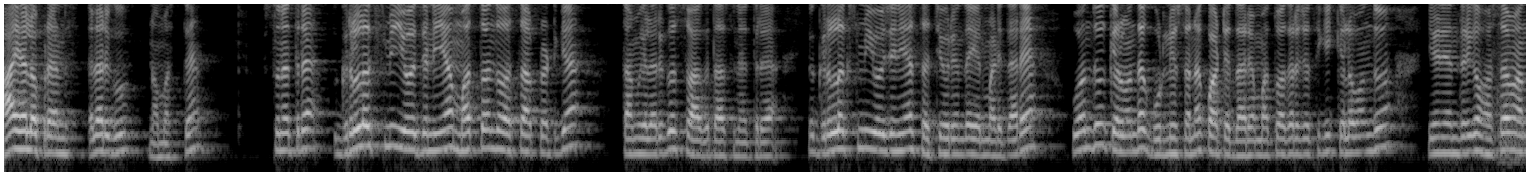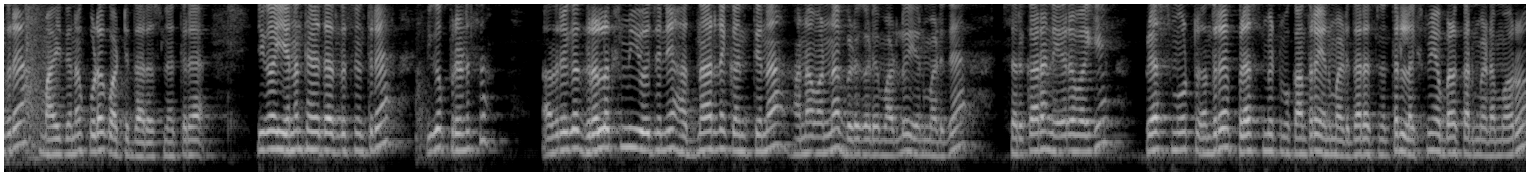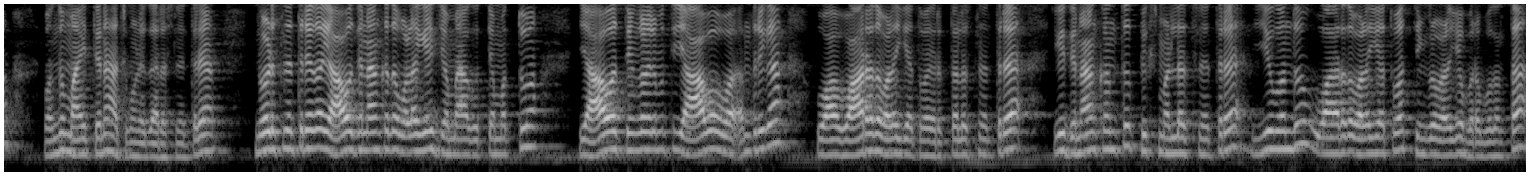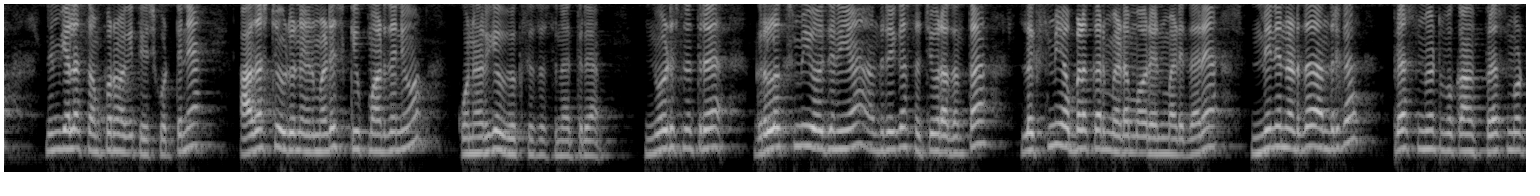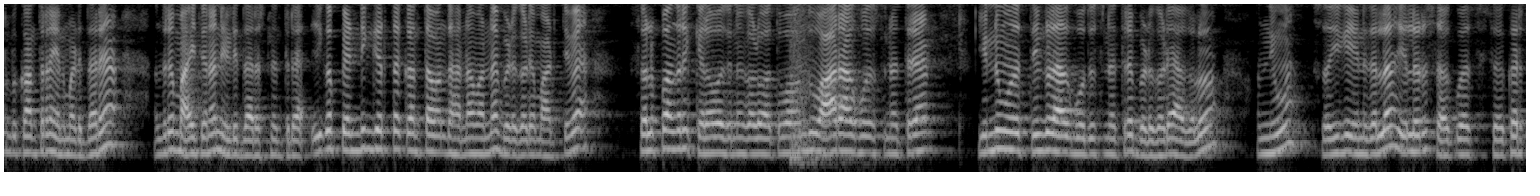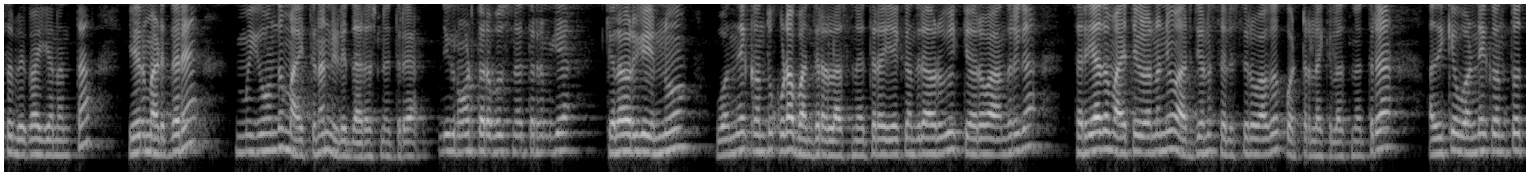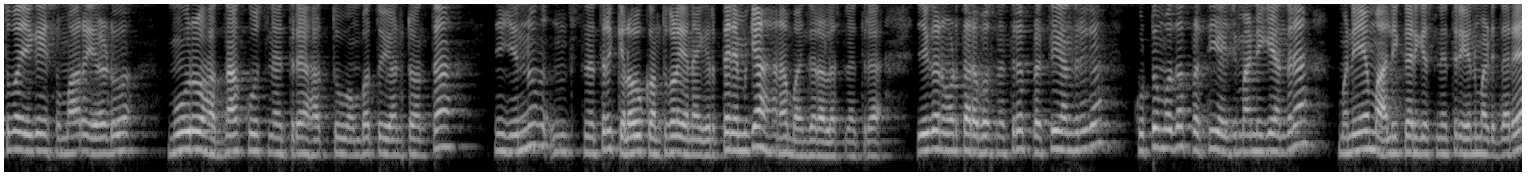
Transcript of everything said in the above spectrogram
Hi hello friends ಎಲ್ಲರಿಗೂ ನಮಸ್ತೆ. ಸ್ನೇಹಿತರೆ, ಗೃಹಲಕ್ಷ್ಮಿ ಯೋಜನೆಯ ಮತ್ತೊಂದು ಹೊಸ ಅಪ್ಡೇಟ್ಗೆ ತಮಗೆಲ್ಲರಿಗೂ ಸ್ವಾಗತ ಸ್ನೇಹಿತರೆ. ಗೃಹಲಕ್ಷ್ಮಿ ಯೋಜನೆಯ ಸಚಿವರಿಂದ ಏನು ಮಾಡಿದ್ದಾರೆ? ಒಂದು, ಕೆಲವೊಂದು ಗುಡ್ ನ್ಯೂಸನ್ನು ಕೊಟ್ಟಿದ್ದಾರೆ ಮತ್ತು ಅದರ ಜೊತೆಗೆ ಕೆಲವೊಂದು ಏನೆಂದರೆ ಹೊಸ ಅಂದರೆ ಮಾಹಿತಿಯನ್ನು ಕೂಡ ಕೊಟ್ಟಿದ್ದಾರೆ ಸ್ನೇಹಿತರೆ. ಈಗ ಏನಂತ ಹೇಳ್ತಾರೆ ಅಂದರೆ ಸ್ನೇಹಿತರೆ? ಈಗ ಫ್ರೆಂಡ್ಸ್ ಅಂದರೆ ಈಗ ಗೃಹಲಕ್ಷ್ಮಿ ಯೋಜನೆ ಹದಿನಾರನೇ ಕಂತಿನ ಹಣವನ್ನು ಬಿಡುಗಡೆ ಮಾಡಲು ಏನು ಮಾಡಿದೆ? ಸರ್ಕಾರ ನೇರವಾಗಿ ಪ್ರೆಸ್ ಮೀಟ್ ಅಂದರೆ ಪ್ರೆಸ್ ಮೀಟ್ ಮುಖಾಂತರ ಏನು ಮಾಡಿದ್ದಾರೆ ಸ್ನೇಹಿತರೆ? ಲಕ್ಷ್ಮೀ ಹೆಬ್ಬಾಳ್ಕರ್ ಮೇಡಮ್ ಅವರು ಒಂದು ಮಾಹಿತಿಯನ್ನು ಹಚ್ಕೊಂಡಿದ್ದಾರೆ ಸ್ನೇಹಿತರೆ. ನೋಡಿ ಸ್ನೇಹಿತರೆ, ಈಗ ಯಾವ ದಿನಾಂಕದ ಒಳಗೆ ಜಮೆ ಆಗುತ್ತೆ ಮತ್ತು ಯಾವ ತಿಂಗಳಲ್ಲಿ ಮತ್ತು ಯಾವ ಅಂದ್ರೆ ಈಗ ವಾರದ ಒಳಗೆ ಅಥವಾ ಇರುತ್ತಲ್ಲ ಸ್ನೇಹಿತರೆ? ಈ ದಿನಾಂಕ ಅಂತೂ ಫಿಕ್ಸ್ ಮಾಡಲ್ಲ ಸ್ನೇಹಿತರೆ? ಈ ಒಂದು ವಾರದ ಒಳಗೆ ಅಥವಾ ತಿಂಗಳ ಒಳಗೆ ಬರ್ಬೋದಂತ ನಿಮಗೆಲ್ಲ ಸಂಪೂರ್ಣವಾಗಿ ತಿಳಿಸ್ಕೊಡ್ತೀನಿ. ಆದಷ್ಟು ವಿಡಿಯೋನ ಏನು ಮಾಡಿ ಸ್ಕಿಪ್ ಮಾಡಿದೆ ನೀವು ಕೊನೆಯವರಿಗೆ ವೀಕ್ಷಿಸಿ ಸ್ನೇಹಿತರೆ. ನೋಡಿ ಸ್ನೇಹಿತರೆ, ಗೃಹಲಕ್ಷ್ಮಿ ಯೋಜನೆಯ ಅಂದ್ರೆ ಈಗ ಸಚಿವರಾದಂಥ ಲಕ್ಷ್ಮೀ ಹೆಬ್ಬಳಕರ್ ಮೇಡಮ್ ಅವ್ರು ಏನು ಮಾಡಿದ್ದಾರೆ? ನಿನ್ನೆ ನಡೆದ ಅಂದ್ರೆ ಈಗ ಪ್ರೆಸ್ ಮೀಟ್ ಮುಖಾಂತರ ಪ್ರೆಸ್ ಮೀಟ್ ಮುಖಾಂತರ ಏನು ಮಾಡಿದ್ದಾರೆ? ಅಂದರೆ ಮಾಹಿತಿಯನ್ನು ನೀಡಿದ್ದಾರೆ ಸ್ನೇಹಿತರೆ. ಈಗ ಪೆಂಡಿಂಗ್ ಇರ್ತಕ್ಕಂಥ ಒಂದು ಹಣವನ್ನು ಬಿಡುಗಡೆ ಮಾಡ್ತೀವಿ. ಸ್ವಲ್ಪ ಅಂದರೆ ಕೆಲವು ದಿನಗಳು ಅಥವಾ ಒಂದು ವಾರ ಆಗ್ಬೋದು ಸ್ನೇಹಿತರೆ. ಇನ್ನೂ ಒಂದು ತಿಂಗಳು ಆಗ್ಬೋದು ಸ್ನೇಹಿತರೆ ಬಿಡುಗಡೆ ಆಗಲು. ನೀವು ಈಗ ಏನಿದೆಲ್ಲ ಎಲ್ಲರೂ ಸಹಕ, ಸಹಕರಿಸಬೇಕಾಗಿ ಏನಂತ ಏನು ಮಾಡಿದ್ದಾರೆ? ನಿಮಗೆ ಒಂದು ಮಾಹಿತಿನ ನೀಡಿದ್ದಾರೆ ಸ್ನೇಹಿತರೆ. ಈಗ ನೋಡ್ತಾ ಇರ್ಬೋದು ಸ್ನೇಹಿತರೆ ನಿಮಗೆ ಕೆಲವರಿಗೆ ಇನ್ನೂ ಒಂದನೇ ಕಂತು ಕೂಡ ಬಂದಿರಲ್ಲ ಸ್ನೇಹಿತರೆ. ಏಕೆಂದರೆ ಅವ್ರಿಗೆ ಕೆಲವು, ಅಂದ್ರೆ ಈಗ ಸರಿಯಾದ ಮಾಹಿತಿಗಳನ್ನು ನೀವು ಅರ್ಜಿಯನ್ನು ಸಲ್ಲಿಸಿರುವಾಗ ಕೊಟ್ಟಿರಲಿಕ್ಕಿಲ್ಲ ಸ್ನೇಹಿತರೆ. ಅದಕ್ಕೆ ಒಂದನೇ ಕಂತು ಅಥವಾ ಈಗ ಸುಮಾರು ಎರಡು, ಮೂರು, ಹದಿನಾಲ್ಕು ಸ್ನೇಹಿತರೆ, ಹತ್ತು, ಒಂಬತ್ತು, ಎಂಟು ಅಂತ ಇನ್ನೂ ಸ್ನೇಹಿತರೆ ಕೆಲವು ಕಂತುಗಳು ಏನಾಗಿರುತ್ತೆ ನಿಮಗೆ ಹಣ ಬಂದಿರಲ್ಲ ಸ್ನೇಹಿತರೆ. ಈಗ ನೋಡ್ತಾ ಇರಬಹುದು ಸ್ನೇಹಿತರೆ, ಪ್ರತಿ ಅಂದ್ರೆ ಈಗ ಕುಟುಂಬದ ಪ್ರತಿ ಯಜಮಾನಿಗೆ ಅಂದರೆ ಮನೆಯ ಮಾಲೀಕರಿಗೆ ಸ್ನೇಹಿತರೆ ಏನು ಮಾಡಿದ್ದಾರೆ?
